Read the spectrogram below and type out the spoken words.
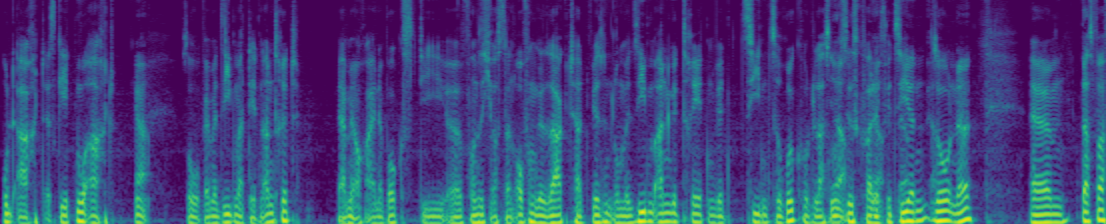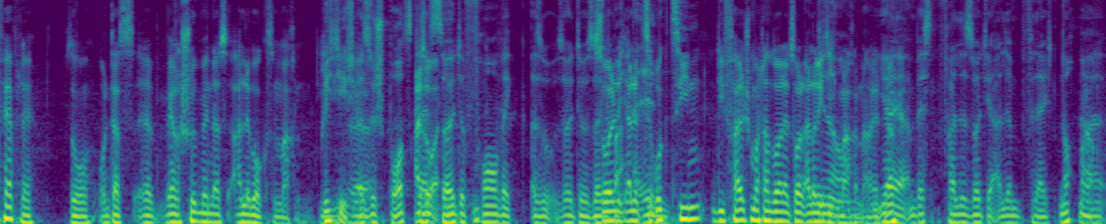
und 8. Es geht nur 8. ja, So, wer mit sieben Athleten antritt, wir haben ja auch eine Box, die äh, von sich aus dann offen gesagt hat, wir sind nur mit sieben angetreten, wir ziehen zurück und lassen Ja, uns disqualifizieren. ja, ja. So, ne? Ähm, das war Fairplay. So, und das äh, wäre schön, wenn das alle Boxen machen. Die, richtig. äh, also Sportsgeist also- sollte vorweg, also sollte, sollte sollen nicht alle allen- zurückziehen, die falsch gemacht haben, sondern sollen alle richtig Genau. machen halt. Ja, ne? ja, im besten Falle sollt ihr alle vielleicht nochmal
